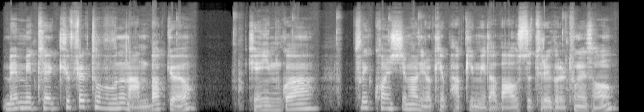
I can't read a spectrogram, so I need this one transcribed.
맨 밑에 큐 팩터 부분은 안 바뀌어요. 개인과 프리퀀시만 이렇게 바뀝니다. 마우스 드래그를 통해서.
